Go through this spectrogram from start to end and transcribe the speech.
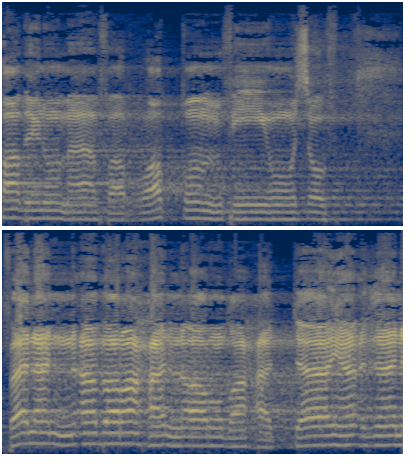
قبل ما فرطتم في يوسف ۖ. فلن أبرح الأرض حتى يأذن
